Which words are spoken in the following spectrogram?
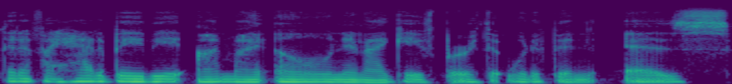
that if I had a baby on my own and I gave birth, it would have been as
